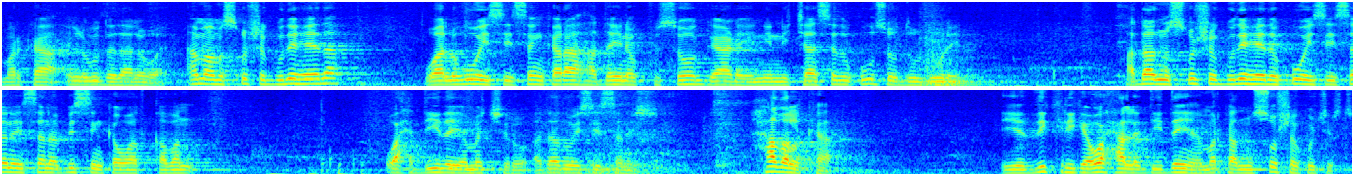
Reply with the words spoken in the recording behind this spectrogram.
Marka in lagu dadaalo waayo ama masqusha gudaheeda waa lagu weysaysan karaa haddayna ku soo gaadhaynin nijaasadu kuu soo duulduulayn haddaad masqusha gudaheeda ku weysaysanaysana bisinka waad qaban. Wax diidaya ma jiro haddaad weysaysanayso hadalka iyo dikriga waxaa la diidan yahay markaad mususha ku jirto.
